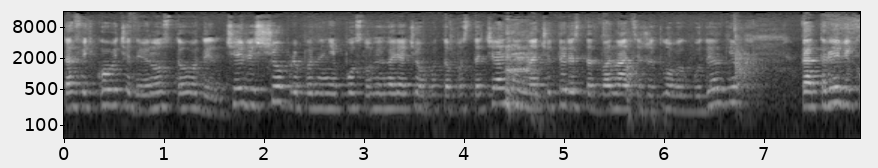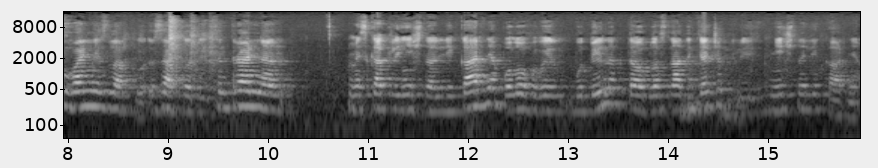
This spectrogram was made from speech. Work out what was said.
та Федьковича 91. Через що припинені послуги гарячого водопостачання на 412 житлових будинків та три лікувальні заклади. Центральна міська клінічна лікарня, пологовий будинок та обласна дитяча клінічна лікарня.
